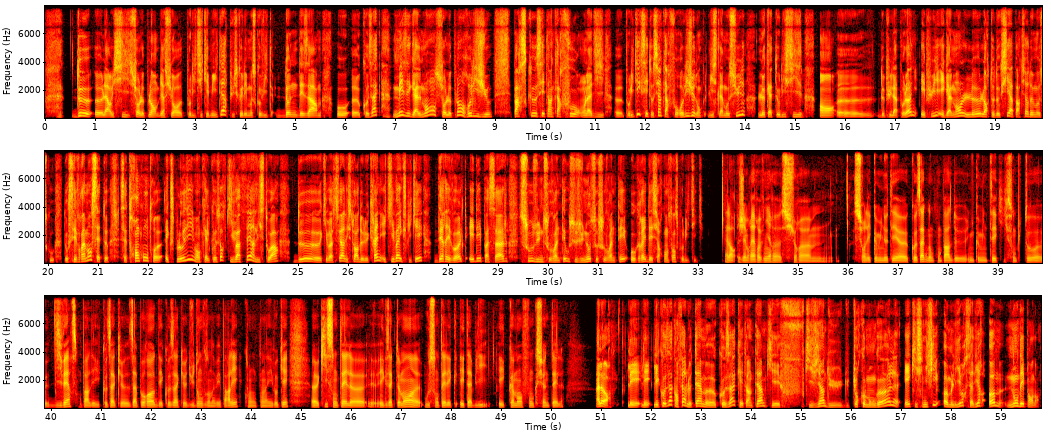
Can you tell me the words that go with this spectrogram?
de euh, la Russie sur le plan, bien sûr, politique et militaire, puisque les moscovites donnent des armes aux euh, Cosaques, mais également sur le plan religieux. Parce que c'est un carrefour, on l'a dit, euh, politique, c'est aussi un carrefour religieux. Donc l'islam au sud, le catholicisme en, euh, depuis la Pologne, et puis également l'orthodoxie à partir de Moscou. Donc c'est vraiment cette, cette rencontre explosive, en quelque sorte, qui va faire l'histoire de, euh, qui va se faire l'histoire de l'Ukraine et qui va expliquer des révoltes et des passages sous une souveraineté ou sous une autre souveraineté au gré des circonstances politiques. Alors j'aimerais revenir euh, sur, euh, sur les communautés euh, cosaques. Donc on parle d'une communauté qui sont plutôt euh, diverses. On parle des cosaques zaporog, des cosaques du Don, vous en avez parlé, qu'on qu a évoqué. Qui sont-elles exactement Où sont-elles établies et comment fonctionnent-elles? Alors, les, les, les, Cosaques, en fait, le terme Cosaque est un terme qui, est, qui vient du, du turco-mongol et qui signifie homme libre, c'est-à-dire homme non dépendant.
